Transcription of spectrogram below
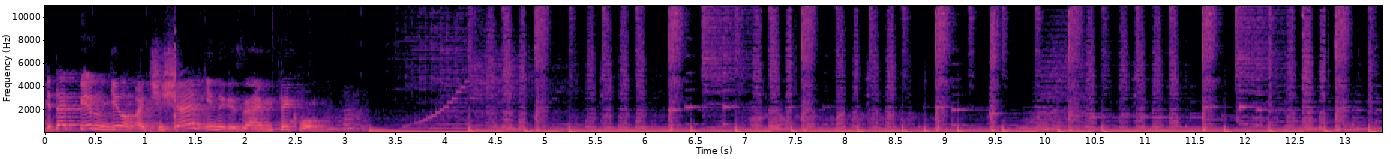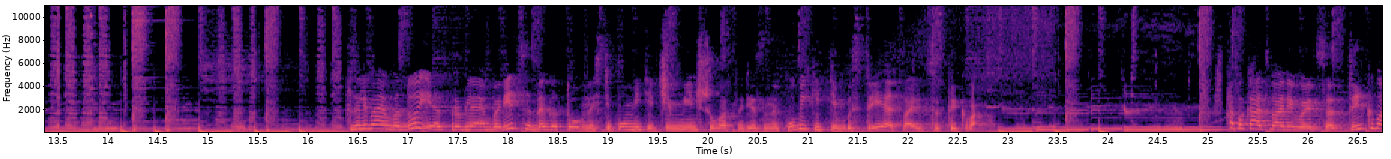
Итак, первым делом очищаем и нарезаем тыкву. Заливаем водой и отправляем вариться до готовности. Помните, чем меньше у вас нарезаны кубики, тем быстрее отварится тыква. А пока отваривается тыква,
